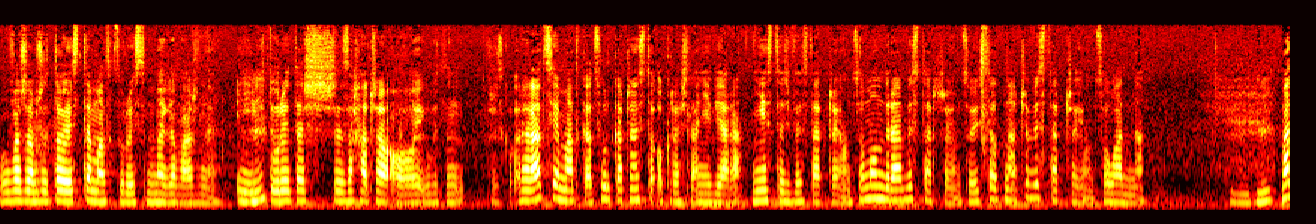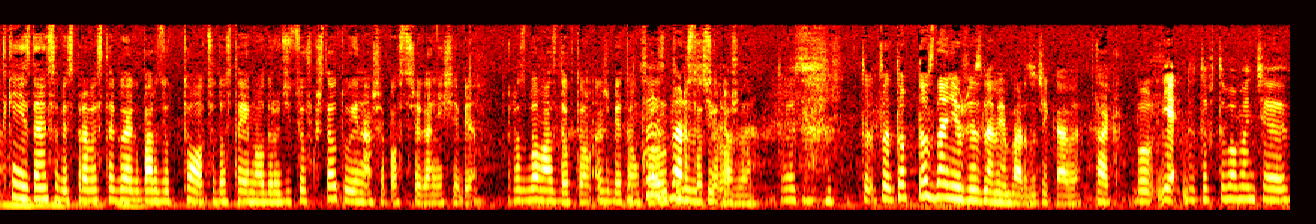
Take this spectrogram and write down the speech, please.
Bo Uważam, że to jest temat, który jest mega ważny i Mhm. który też zahacza o jakby ten wszystko. Relacje matka-córka często określa niewiara. Nie jesteś wystarczająco mądra, wystarczająco istotna czy wystarczająco ładna. Mhm. Matki nie zdają sobie sprawy z tego, jak bardzo to, co dostajemy od rodziców, kształtuje nasze postrzeganie siebie. Rozmowa z doktorą Elżbietą To jest Korolczuk, bardzo socjolożką. ciekawe. To, jest, to, to, to, to zdanie już jest dla mnie bardzo ciekawe. Tak. Bo nie, to- to w tym momencie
